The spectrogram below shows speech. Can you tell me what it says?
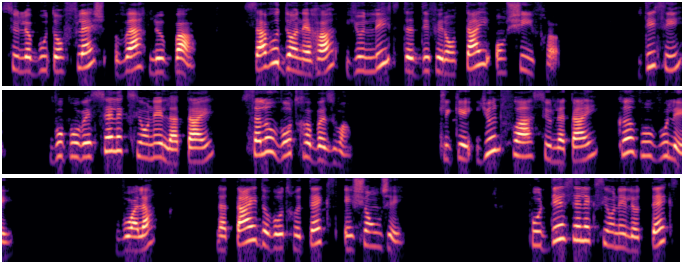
sur le bouton flèche vers le bas. Ça vous donnera une liste de différentes tailles en chiffres. D'ici, vous pouvez sélectionner la taille selon votre besoin. Cliquez une fois sur la taille que vous voulez. Voilà, la taille de votre texte est changée. Pour désélectionner le texte,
